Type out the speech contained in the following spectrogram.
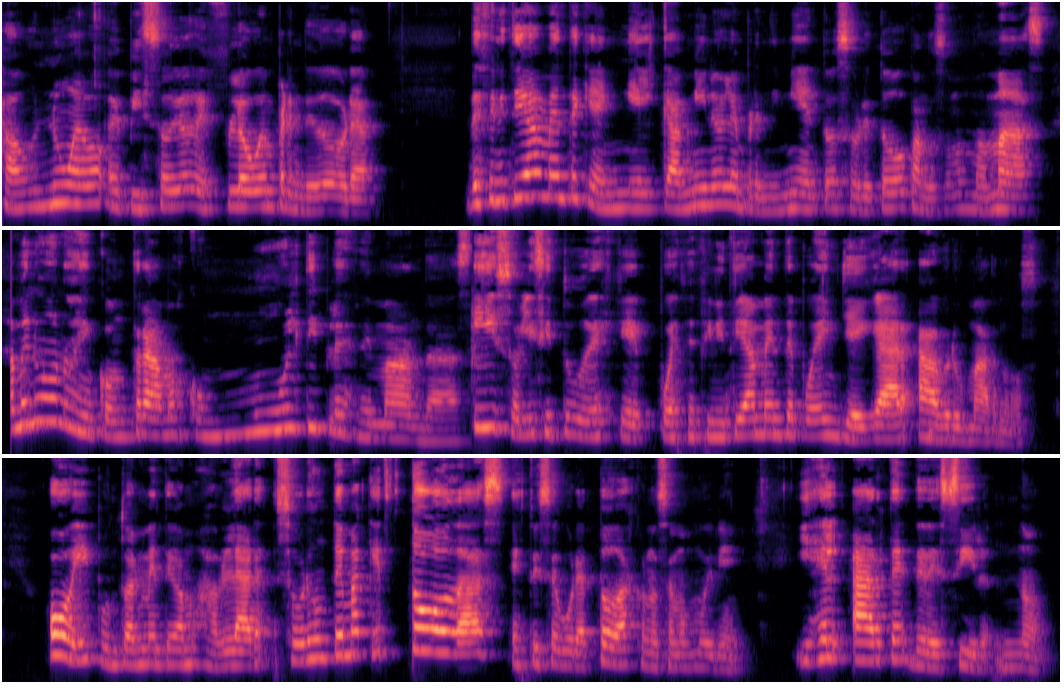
a un nuevo episodio de Flow Emprendedora. Definitivamente que en el camino del emprendimiento, sobre todo cuando somos mamás, a menudo nos encontramos con múltiples demandas y solicitudes que pues definitivamente pueden llegar a abrumarnos. Hoy puntualmente vamos a hablar sobre un tema que todas, estoy segura, todas conocemos muy bien, y es el arte de decir no.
